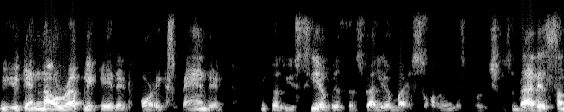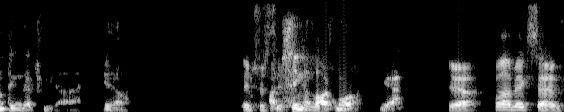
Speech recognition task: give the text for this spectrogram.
you can now replicate it or expand it because you see a business value by solving this solution. So that is something that we, uh, you know, interesting. I'm seeing a lot more. Yeah. Yeah. Well, that makes sense.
